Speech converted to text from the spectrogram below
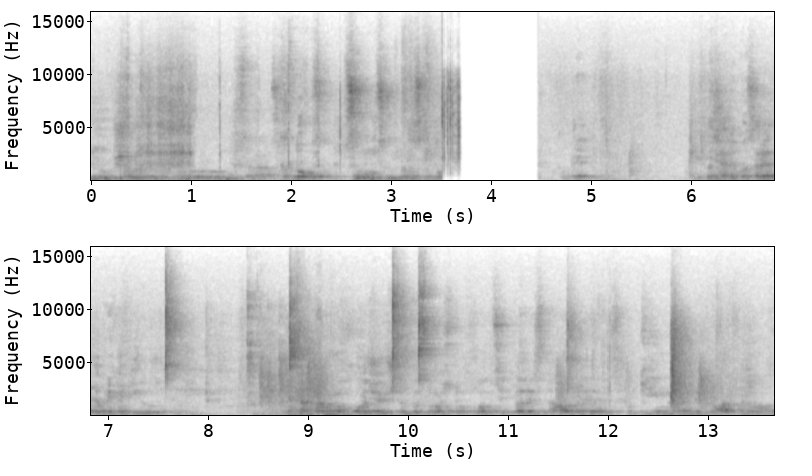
Ну, что мусора. Скотовск. В самом Скотовске. Конкретно. Их начальник совета приходили уже. Я напевно хочу, щоб просто хлопці перестали спокійно, адекватно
